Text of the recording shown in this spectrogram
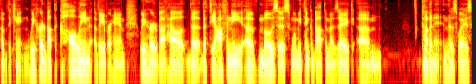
of the king. We heard about the calling of Abraham. We heard about how the the theophany of Moses when we think about the Mosaic um, covenant in those ways.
